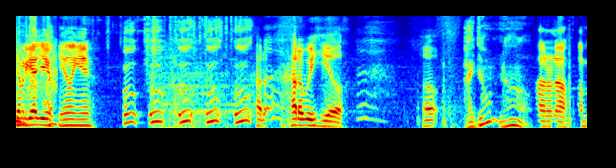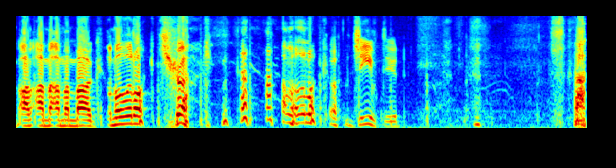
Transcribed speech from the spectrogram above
Coming to get you. Healing you. Ooh, ooh, ooh, ooh, ooh. How do, how do we heal? Oh, I don't know. I don't know. I'm, I'm, I'm, I'm a mug. I'm a little truck. I'm a little co- Jeep, dude. All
